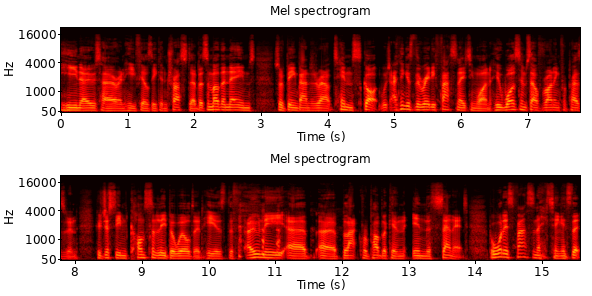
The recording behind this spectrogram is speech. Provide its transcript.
he knows her and he feels he can trust her. But some other names sort of being banded around. Tim Scott, which I think is the really fascinating one, who was himself running for president, who just seemed constantly bewildered. He is the only uh, uh, black Republican in the Senate. But what is fascinating is that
